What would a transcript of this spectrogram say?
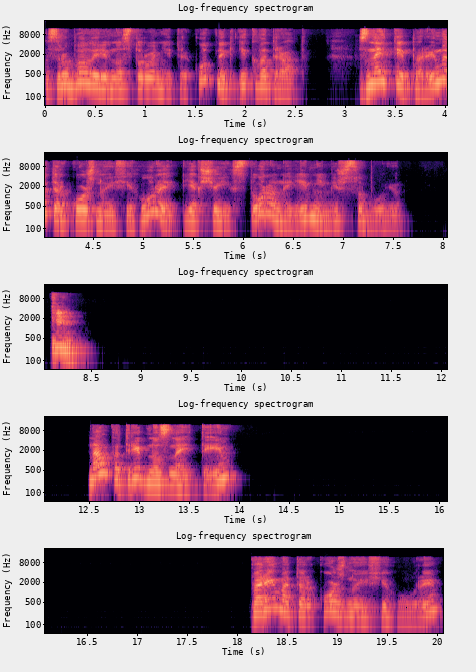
зробили рівносторонній трикутник і квадрат. Знайти периметр кожної фігури, якщо їх сторони рівні між собою. Нам потрібно знайти периметр кожної фігури,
